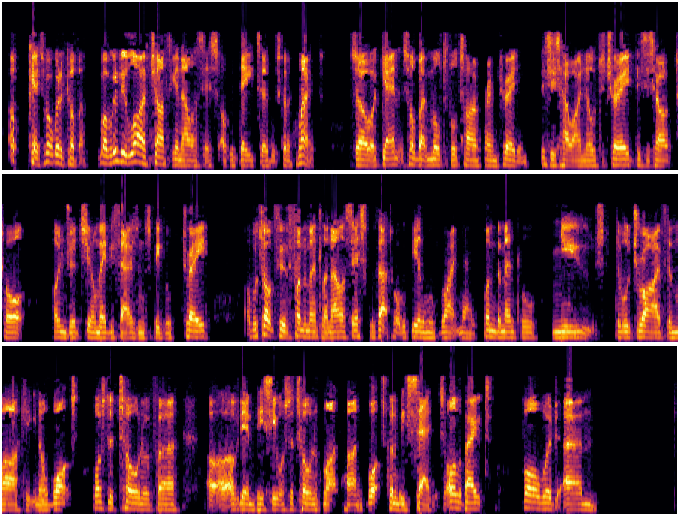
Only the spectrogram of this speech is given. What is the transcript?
Okay, so what we're going to cover? Well, we're going to do live charting analysis of the data that's going to come out. So again, it's all about multiple time frame trading. This is how I know to trade. This is how I've taught hundreds, you know, maybe thousands of people to trade. We'll talk through the fundamental analysis because that's what we're dealing with right now. Fundamental news that will drive the market. You know, what, what's the tone of, uh, of the MPC? What's the tone of Mark Carney? What's going to be said? It's all about forward, um,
